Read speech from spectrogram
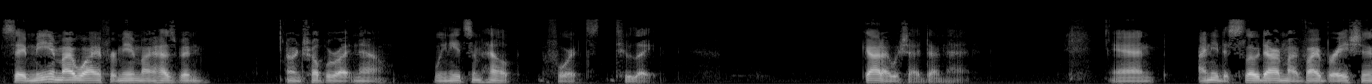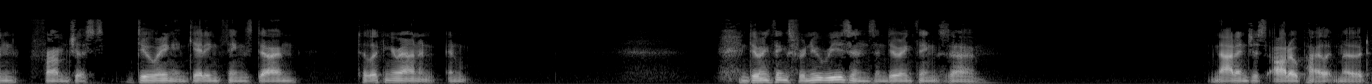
say, me and my wife or me and my husband are in trouble right now. We need some help before it's too late. God, I wish I'd done that. And I need to slow down my vibration from just doing and getting things done to looking around and, and, and doing things for new reasons and doing things uh, not in just autopilot mode,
